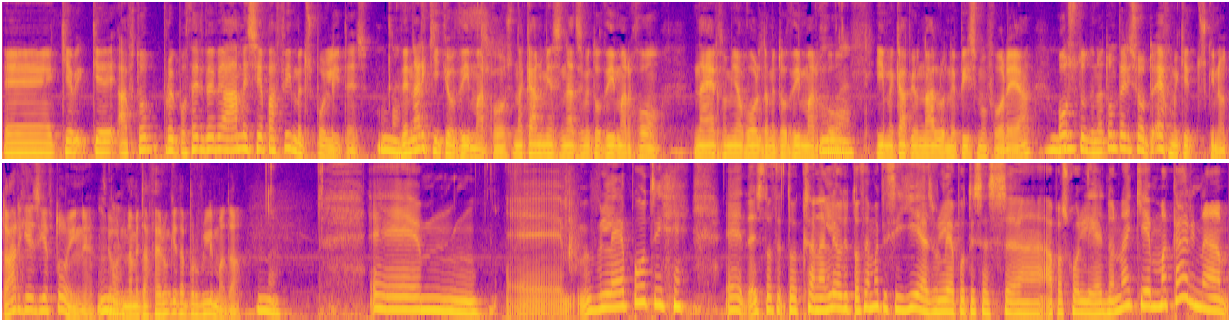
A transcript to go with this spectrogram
Ε, και, και αυτό προποθέτει βέβαια άμεση επαφή με τους πολίτες. Ναι. Δεν αρκεί και ο Δήμαρχος να κάνει μια συνάντηση με τον Δήμαρχο να έρθω μια βόλτα με τον Δήμαρχο Ναι. ή με κάποιον άλλον επίσημο φορέα, όσο το δυνατόν περισσότερο. Έχουμε και τους κοινοτάρχες, γι' αυτό είναι. Ναι. Να μεταφέρουν και τα προβλήματα. Ναι. Ε, μ, ε, βλέπω ότι ε, στο, το ξαναλέω ότι το θέμα της υγείας βλέπω ότι σας ε, απασχολεί έντονα και μακάρι να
